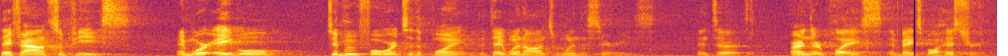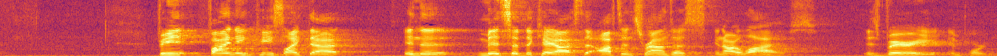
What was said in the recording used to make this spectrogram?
they found some peace and were able to move forward to the point that they went on to win the series and to earn their place in baseball history. Finding peace like that in the midst of the chaos that often surrounds us in our lives is very important.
